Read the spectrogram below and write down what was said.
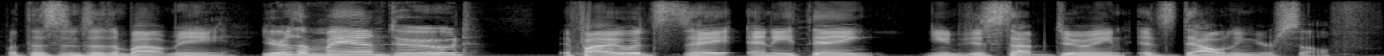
But this isn't about me. You're the man, dude. If I would say anything you need to stop doing, it's doubting yourself.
